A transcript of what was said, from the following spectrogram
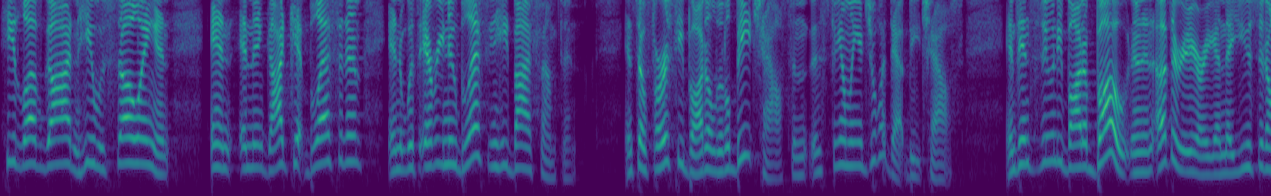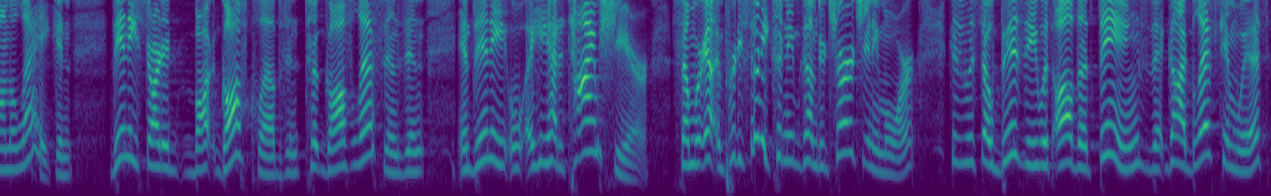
he loved God and he was sowing and and, and then God kept blessing him and with every new blessing he'd buy something. And so first he bought a little beach house and his family enjoyed that beach house. And then soon he bought a boat in another area and they used it on the lake. And then he started bought golf clubs and took golf lessons. And, and then he, he had a timeshare somewhere else. And pretty soon he couldn't even come to church anymore because he was so busy with all the things that God blessed him with.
